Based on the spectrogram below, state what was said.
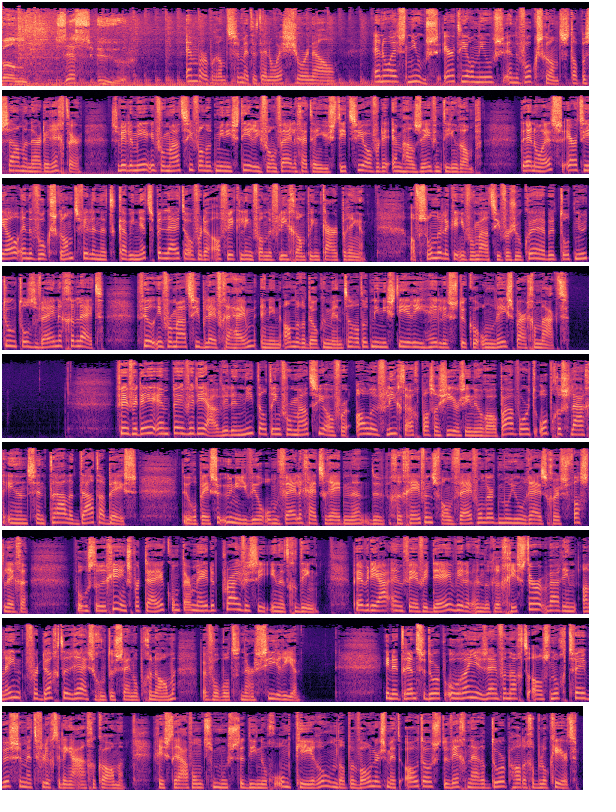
Van 6 uur. Ember Brandsen met het NOS-journaal. NOS Nieuws, RTL Nieuws en de Volkskrant stappen samen naar de rechter. Ze willen meer informatie van het ministerie van Veiligheid en Justitie over de MH17-ramp. De NOS, RTL en de Volkskrant willen het kabinetsbeleid over de afwikkeling van de vliegramp in kaart brengen. Afzonderlijke informatieverzoeken hebben tot nu toe tot weinig geleid. Veel informatie bleef geheim en in andere documenten had het ministerie hele stukken onleesbaar gemaakt. VVD en PVDA willen niet dat informatie over alle vliegtuigpassagiers in Europa wordt opgeslagen in een centrale database. De Europese Unie wil om veiligheidsredenen de gegevens van 500 miljoen reizigers vastleggen. Volgens de regeringspartijen komt daarmee de privacy in het geding. PvdA en VVD willen een register waarin alleen verdachte reisroutes zijn opgenomen, bijvoorbeeld naar Syrië. In het Drentse dorp Oranje zijn vannacht alsnog twee bussen met vluchtelingen aangekomen. Gisteravond moesten die nog omkeren omdat bewoners met auto's de weg naar het dorp hadden geblokkeerd.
